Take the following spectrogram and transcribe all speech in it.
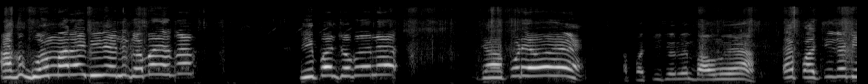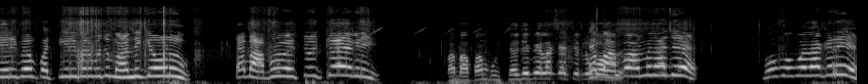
આખું ગોમ મારાય બીવે એટલે ખબર હે તને? દીપાન છોકરો ને ઝાપડે હોય આ પચીસો રૂપિયા ભાવનું હે. એ પચીસો બે રૂપિયા પચીસ રૂપિયા બધું માની કેવાનું. તા બાપુ વેચતો કે આગળી? મારા બાપાને પૂછ્યા છે પેલા કે કેટલું બાપા અમે ના છે બહુ બહુ બોલા કરી.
